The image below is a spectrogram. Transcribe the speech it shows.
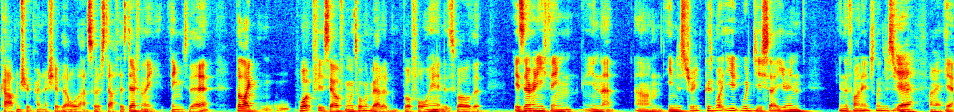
carpentry apprenticeship, all that sort of stuff, there's definitely things there. But like, what for yourself? And we're talking about it beforehand as well. That is there anything in that um, industry? Because what you would you say you're in in the financial industry? Yeah, financial Yeah.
